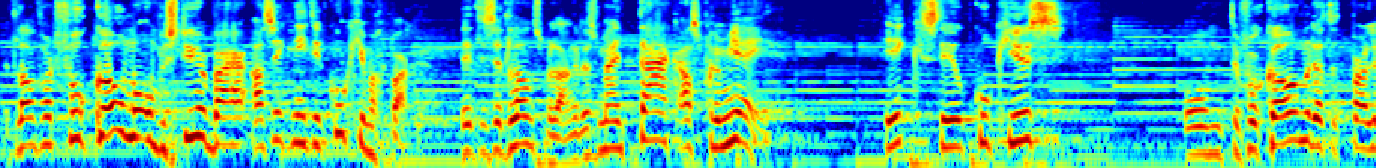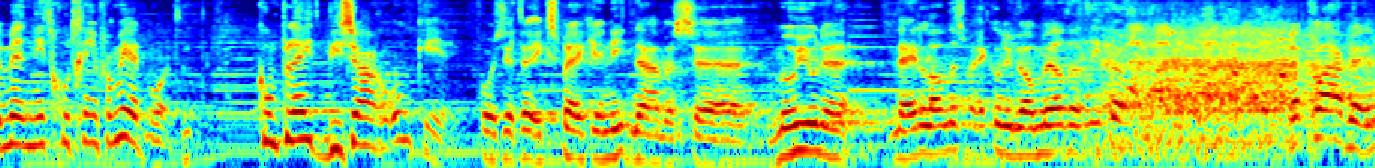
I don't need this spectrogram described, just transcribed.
het land wordt volkomen onbestuurbaar als ik niet een koekje mag pakken. Dit is het landsbelang, dat is mijn taak als premier. Ik steel koekjes om te voorkomen dat het parlement niet goed geïnformeerd wordt. Een compleet bizarre omkering. Voorzitter, ik spreek hier niet namens uh, miljoenen Nederlanders, maar ik kan u wel melden dat ik wel, wel klaar ben.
